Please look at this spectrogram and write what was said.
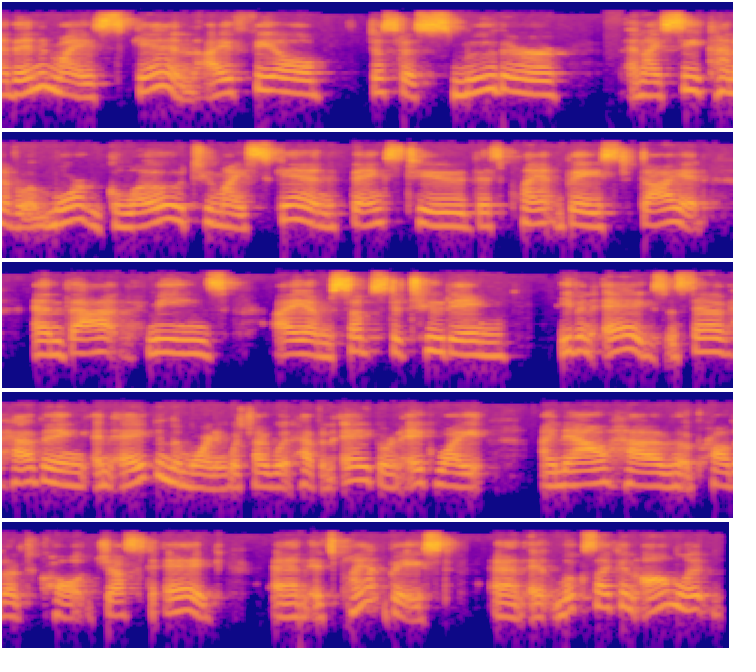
and then in my skin. I feel just a smoother and I see kind of a more glow to my skin thanks to this plant based diet. And that means I am substituting even eggs. Instead of having an egg in the morning, which I would have an egg or an egg white, I now have a product called Just Egg, and it's plant based and it looks like an omelet.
